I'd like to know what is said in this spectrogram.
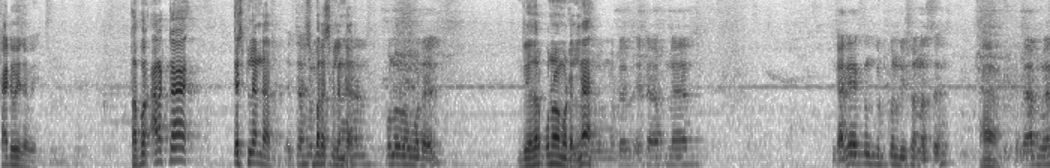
সাইড হয়ে যাবে। তারপর আরেকটা স্প্লেন্ডার এটা সুপার স্প্লেন্ডার পনেরো মডেল দুই হাজার পনেরো মডেল না? মডেল এটা আপনার গাড়ি একদম গুড কন্ডিশন আছে। হ্যাঁ। এটা আপনার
